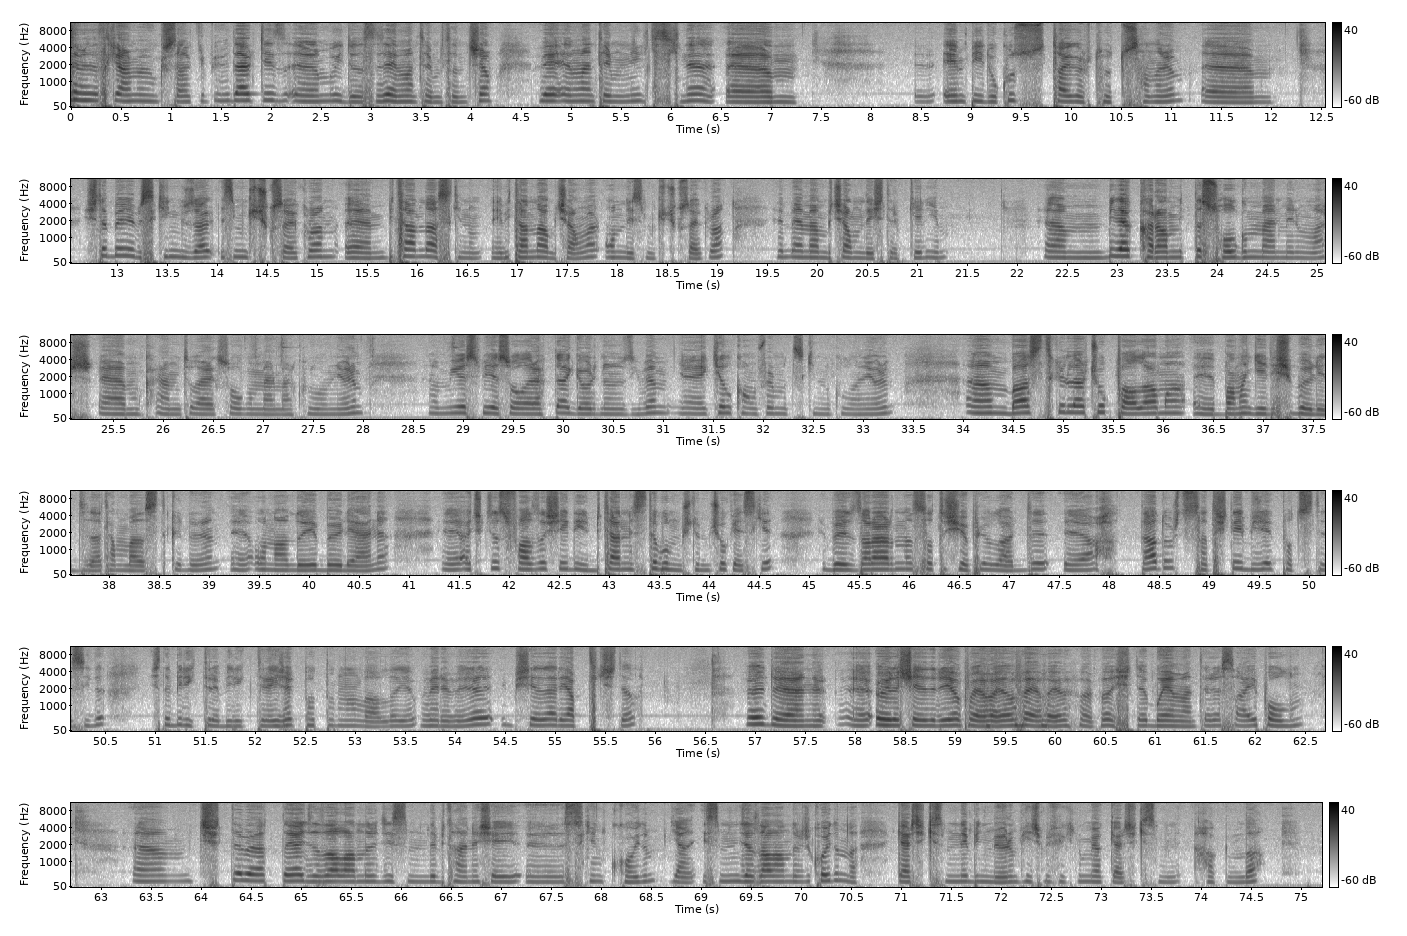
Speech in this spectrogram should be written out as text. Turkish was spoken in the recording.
Emre Tekermen Güzel gibi. Herkes e, bu videoda size envanterimi tanıtacağım. Ve envanterimin ilk skini e, e, MP9 Tiger Tooth sanırım. E, işte böyle bir skin güzel. İsmi Küçük Cyclone. E, bir tane daha skinim, e, bir tane daha bıçağım var. Onun da ismi Küçük Cyclone. Hem hemen bıçağımı değiştirip geleyim. E, bir de karamitte solgun mermerim var. E, karamit olarak solgun mermer kullanıyorum. Hem USBS olarak da gördüğünüz gibi e, Kill Confirmed skinini kullanıyorum. E, bazı stickerlar çok pahalı ama e, bana gelişi böyleydi zaten bazı stickerların. E, ondan dolayı böyle yani. E, açıkçası fazla şey değil. Bir tane site bulmuştum çok eski. Böyle zararına satış yapıyorlardı. E, ah, daha doğrusu satış değil bir jackpot sitesiydi. İşte biriktire biriktire jackpot'tan ala ala vere vere bir şeyler yaptık işte. Öyle yani e, öyle şeyleri yapa yapa yapa yapa yapa, işte bu envantere sahip oldum. E, çifte Berat'ta'ya cezalandırıcı isminde bir tane şey e, skin koydum. Yani ismini cezalandırıcı koydum da gerçek ismini bilmiyorum. Hiçbir fikrim yok gerçek ismi hakkında.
